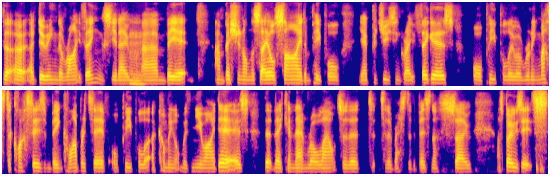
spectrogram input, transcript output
that are, are doing the right things you know mm. um, be it ambition on the sales side and people you know producing great figures or people who are running masterclasses and being collaborative or people that are coming up with new ideas that they can then roll out to the to, to the rest of the business so i suppose it's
